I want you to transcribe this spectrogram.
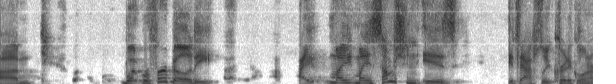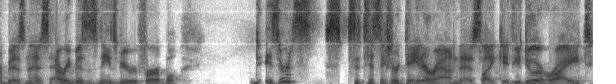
Um, what referability? I my my assumption is it's absolutely critical in our business. Every business needs to be referable is there statistics or data around this? Like, if you do it right,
